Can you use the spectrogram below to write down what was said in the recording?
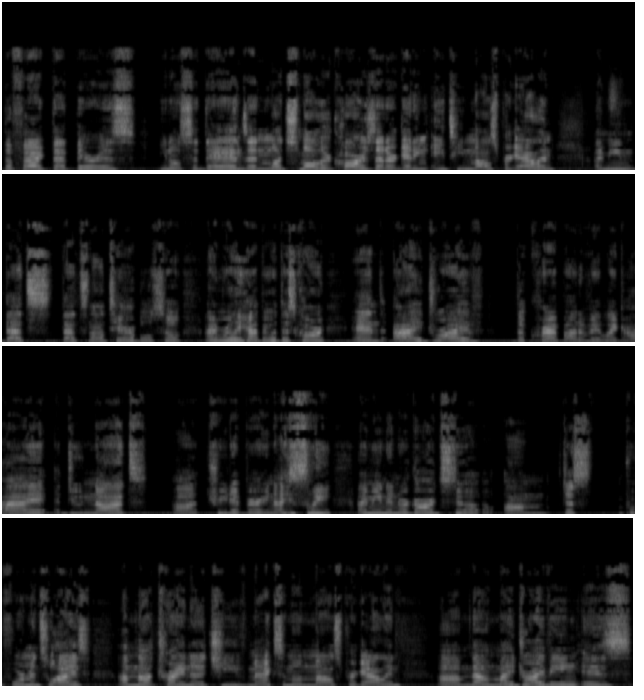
the fact that there is, you know, sedans and much smaller cars that are getting 18 miles per gallon, I mean, that's that's not terrible. So I'm really happy with this car and I drive the crap out of it. Like I do not uh, treat it very nicely. I mean, in regards to um, just performance wise, I'm not trying to achieve maximum miles per gallon. Um, now my driving is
